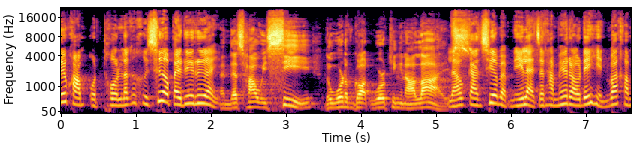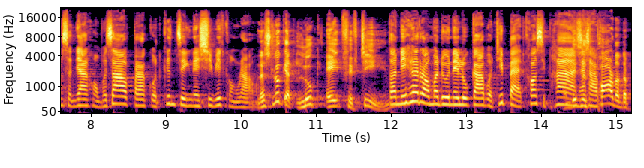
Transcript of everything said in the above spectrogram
ด้วยความอดทนแล้วก็คือเชื่อไปเรื่อย And that's how we see the word of God working in our ๆแล้ว lives. การเชื่อแบบนี้แหละจะทำให้เราได้เห็นว่าคำสัญญาของพระเจ้าปรากฏขึ้นจริงในชีวิตของเรา Let's look at Luke 8:15. ตอนนี้ให้เรามาดูในลูกาบทที่ 8 ข้อ And 15 this is นะครับ part of the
